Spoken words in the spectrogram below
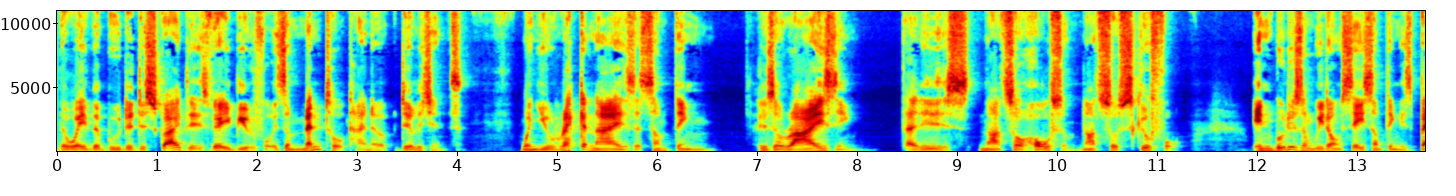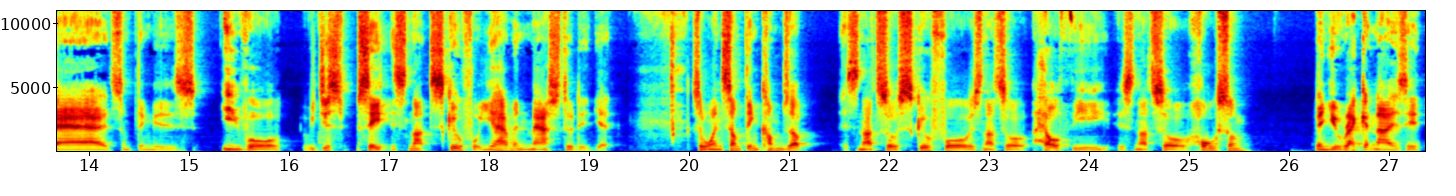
the way the Buddha described it, is very beautiful. It's a mental kind of diligence. When you recognize that something is arising that is not so wholesome, not so skillful. In Buddhism, we don't say something is bad, something is evil. We just say it's not skillful. You haven't mastered it yet. So when something comes up, it's not so skillful, it's not so healthy, it's not so wholesome, then you recognize it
